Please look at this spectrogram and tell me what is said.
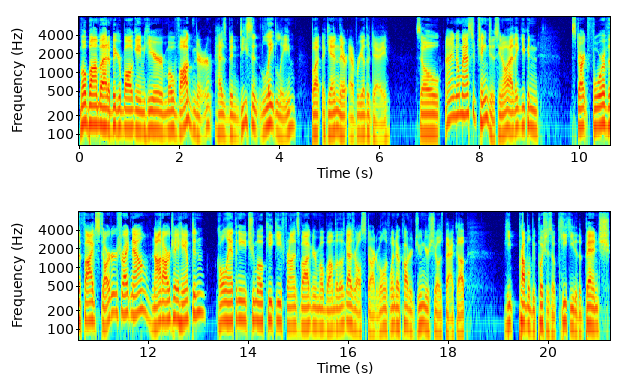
Mo Bamba had a bigger ball game here. Mo Wagner has been decent lately, but again, they're every other day. So, I no massive changes. You know, I think you can start four of the five starters right now. Not RJ Hampton, Cole Anthony, Chuma Okeke, Franz Wagner, Mo Bamba. Those guys are all startable. If Wendell Carter Jr. shows back up, he probably pushes Okeke to the bench.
